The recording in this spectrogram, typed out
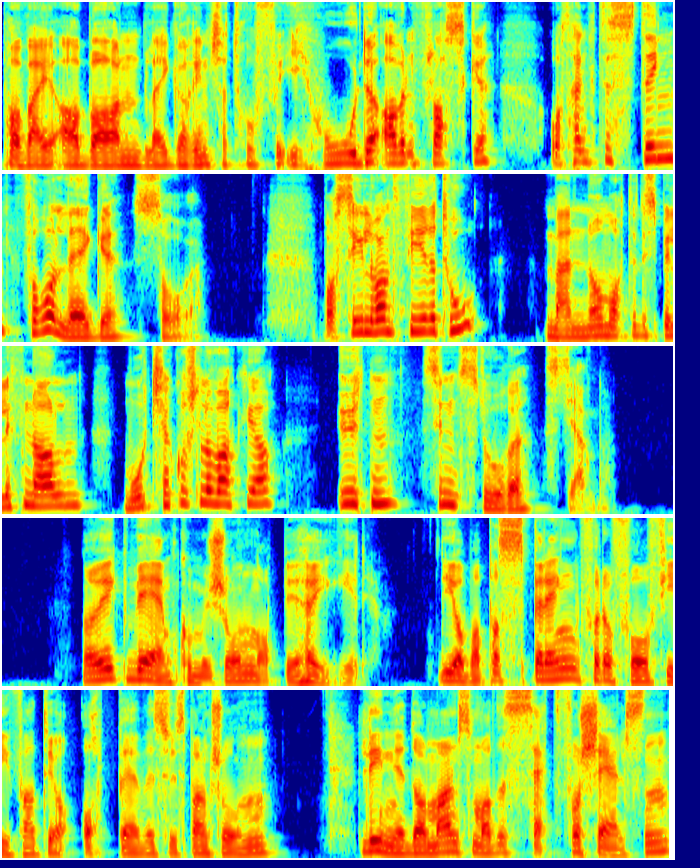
På vei av banen ble Garincha truffet i hodet av en flaske og trengte sting for å lege såret. Brasil vant 4-2, men nå måtte de spille finalen mot Tsjekkoslovakia uten sin store stjerne. Nå gikk VM-kommisjonen opp i høygir. De jobba på spreng for å få Fifa til å oppheve suspensjonen. Linjedommeren som hadde sett forseelsen,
